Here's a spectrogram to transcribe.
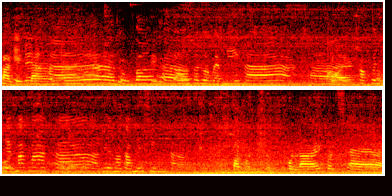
ฝากติดตามฝากติดตามด้วยนะคะเออถูกต้องสิงค่ะโตสะดวกแบบนี้ค่ะ อร่อย ขอบคุณเชฟมาก ๆ ค่ะ ที่มาทำให้ชิมค่ะ ฝากกดกดไลค์กดแชร์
